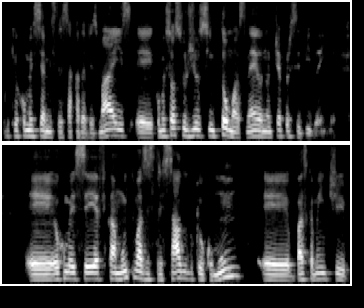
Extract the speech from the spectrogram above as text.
porque eu comecei a me estressar cada vez mais, é, começou a surgir os sintomas, né? Eu não tinha percebido ainda. É, eu comecei a ficar muito mais estressado do que o comum, é, basicamente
